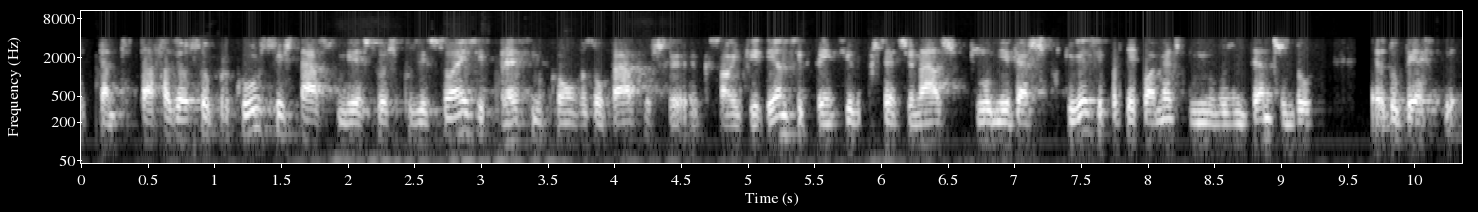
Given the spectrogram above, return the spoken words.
Portanto, está a fazer o seu percurso e está a assumir as suas posições e parece-me com resultados que, que, são evidentes e que têm sido percepcionados pelo universo português e particularmente pelos representantes do, eh, do PSD.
